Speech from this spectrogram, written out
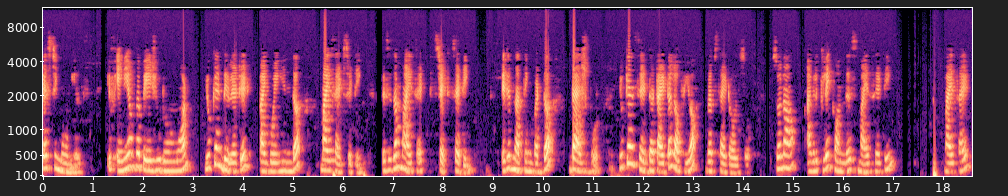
Testimonials. If any of the page you don't want, you can delete it by going in the My Site setting. This is a My Site setting. It is nothing but the dashboard. You can set the title of your website also. So now I will click on this my setting, my site.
